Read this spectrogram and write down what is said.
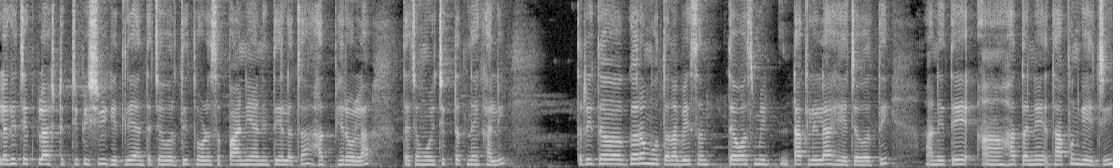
लगेच एक प्लास्टिकची पिशवी घेतली आणि त्याच्यावरती थोडंसं पाणी आणि तेलाचा हात फिरवला. त्याच्यामुळे चिकटत नाही खाली. तर इथं गरम होतं ना बेसन तेव्हाच मी टाकलेलं आहे याच्यावरती. आणि ते हाताने थापून घ्यायची.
